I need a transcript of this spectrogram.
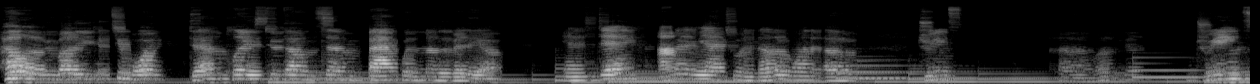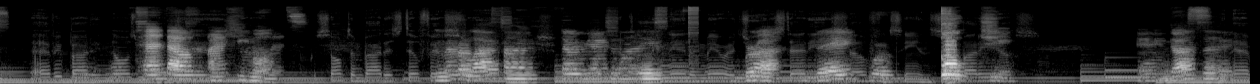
Hello everybody, it's your boy, Dan Plays 2007 back with another video. And today, I'm going to react to another one of Dreams, uh, what was it again? Dreams 10,000 IQ moments. Remember last time that we reacted to one of these? Bruh, they were Gucci. And gotta say,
